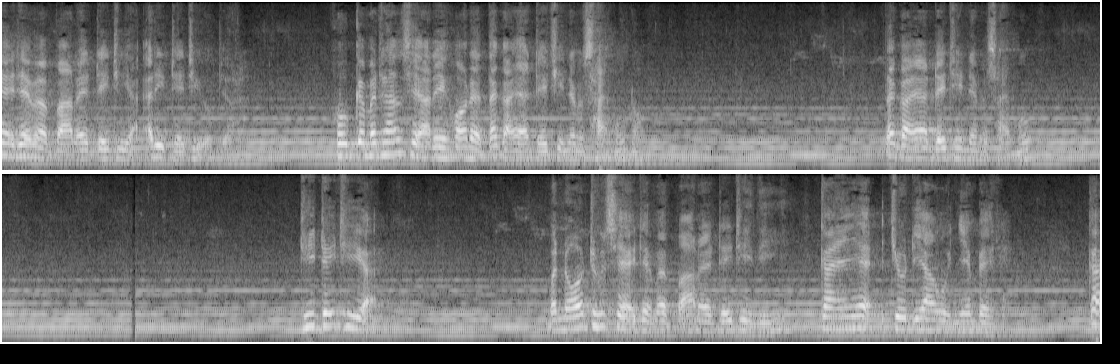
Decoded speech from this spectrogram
ရိုက်ထဲမှာပါတဲ့ဒိဋ္ဌိကအဲ့ဒီဒိဋ္ဌိကိုပြောတာ ဟိုကမ္မထမ်းဆရာတွေဟောတဲ့တက္ကာယဒိဋ္ဌိနဲ့မဆိုင်ဘူးနော်တက္ကာယဒိဋ္ဌိနဲ့မဆိုင်ဘူးဒီဒိဋ္ဌိကမနောဒုစရိုက်ထဲမှာပါတဲ့ဒိဋ္ဌိသည်ကံရဲ့အကျိုးတရားကိုညှင်းပယ်တယ်ကံ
